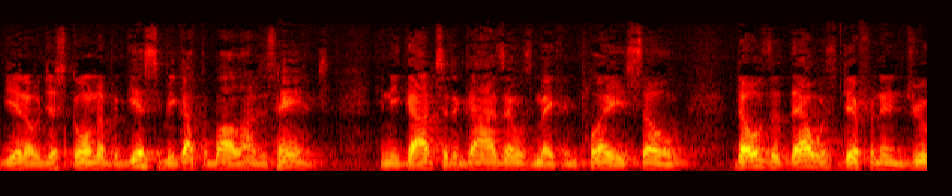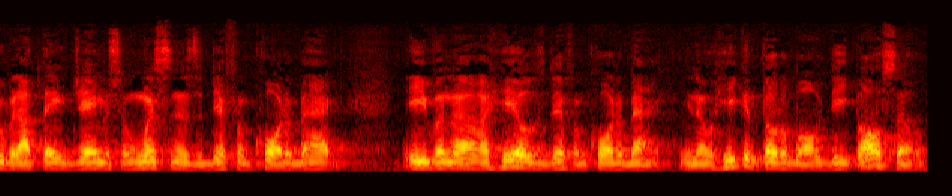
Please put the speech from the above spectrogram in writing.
you know, just going up against him, he got the ball out of his hands and he got to the guys that was making plays. So those are, that was different than Drew, but I think Jamison Winston is a different quarterback. Even uh, Hill is a different quarterback. You know, he can throw the ball deep also.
